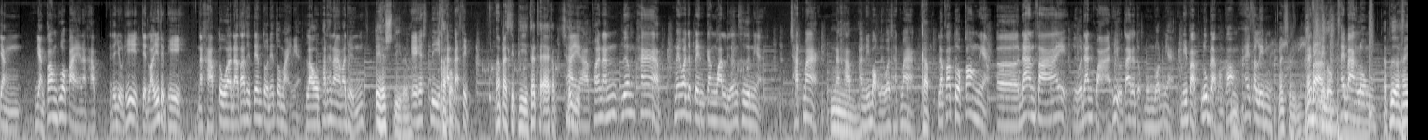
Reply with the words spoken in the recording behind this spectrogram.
อย่างอย่างกล้องทั่วไปนะครับ จะอยู่ที่ 720p นะครับ ตัว Data System ตัวนี้ตัวใหม่เนี่ยเราพัฒนามาถึง AHD แล้วนะ AHD ครับผม 1080 มา 80p แท้ๆครับใช่ครับ เพราะฉะนั้นเรื่องภาพไม่ว่าจะเป็นกลางวันหรือกลางคืนเนี่ยชัดมากนะครับ อันนี้บอกเลยว่าชัดมากครับ แล้วก็ตัวกล้องเนี่ยเอ่อด้านซ้ายหรือว่าด้านขวาที่อยู่ใต้กระจกมุมรถเนี่ยมีปรับรูปแบบของกล้องให้สลิมให้สลิมให้บางลงให้บางลง เพื่อให้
